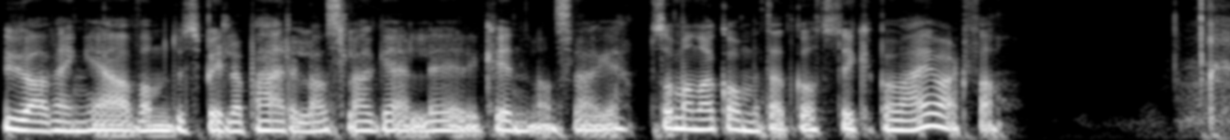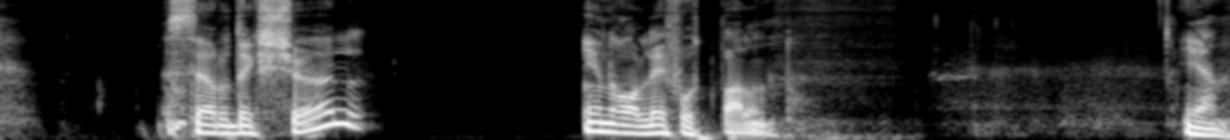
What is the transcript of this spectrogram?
uavhengig av om du spiller på herrelandslaget eller kvinnelandslaget. Så man har kommet et godt stykke på vei, i hvert fall. Ser du deg sjøl i en rolle i fotballen? igjen?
